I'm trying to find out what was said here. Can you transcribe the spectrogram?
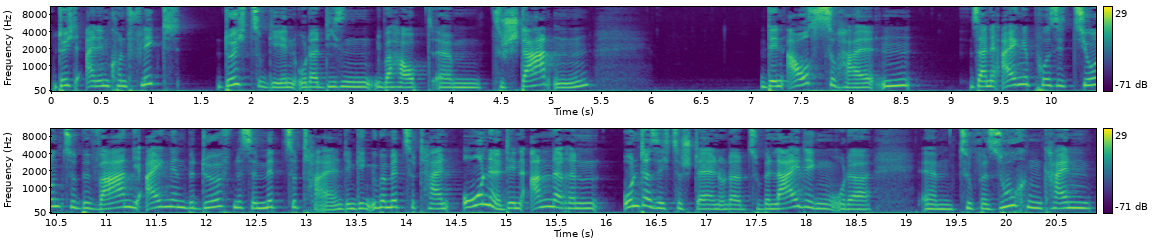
durch einen Konflikt durchzugehen oder diesen überhaupt ähm, zu starten, den auszuhalten, seine eigene Position zu bewahren, die eigenen Bedürfnisse mitzuteilen, dem Gegenüber mitzuteilen, ohne den anderen unter sich zu stellen oder zu beleidigen oder ähm, zu versuchen, keinen,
